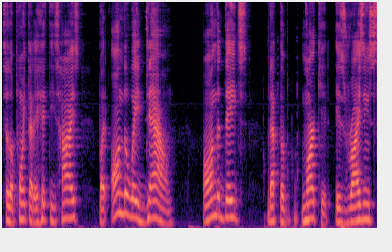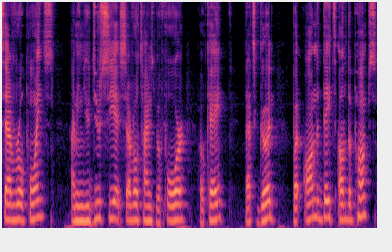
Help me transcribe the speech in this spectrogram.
to the point that it hit these highs. But on the way down, on the dates that the market is rising several points, I mean, you do see it several times before, okay? That's good. But on the dates of the pumps,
